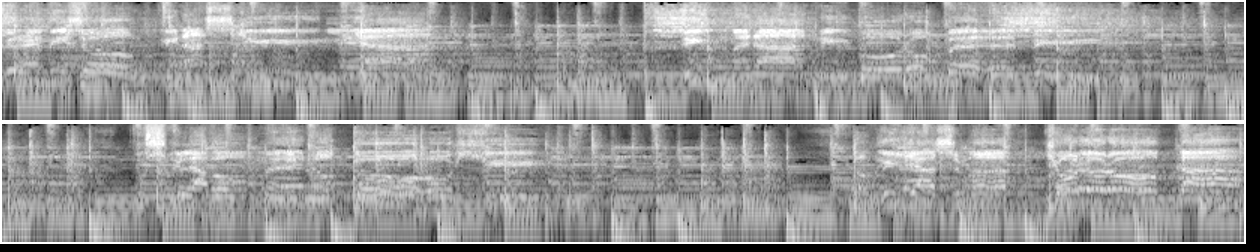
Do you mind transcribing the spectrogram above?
Γκρεμίζω την ασκήνια είμαι ένα ανήμπορο παιδί. Που σκλαβωμένο το δηλιάσμα κι όλο ρώτα.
